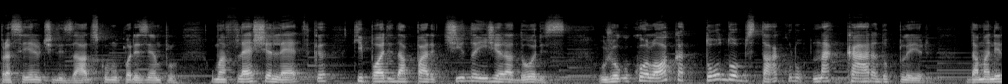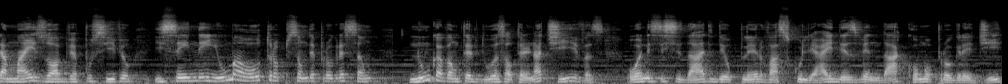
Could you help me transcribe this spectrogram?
para serem utilizados, como por exemplo uma flecha elétrica que pode dar partida em geradores, o jogo coloca todo o obstáculo na cara do player, da maneira mais óbvia possível e sem nenhuma outra opção de progressão nunca vão ter duas alternativas, ou a necessidade de o player vasculhar e desvendar como progredir,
